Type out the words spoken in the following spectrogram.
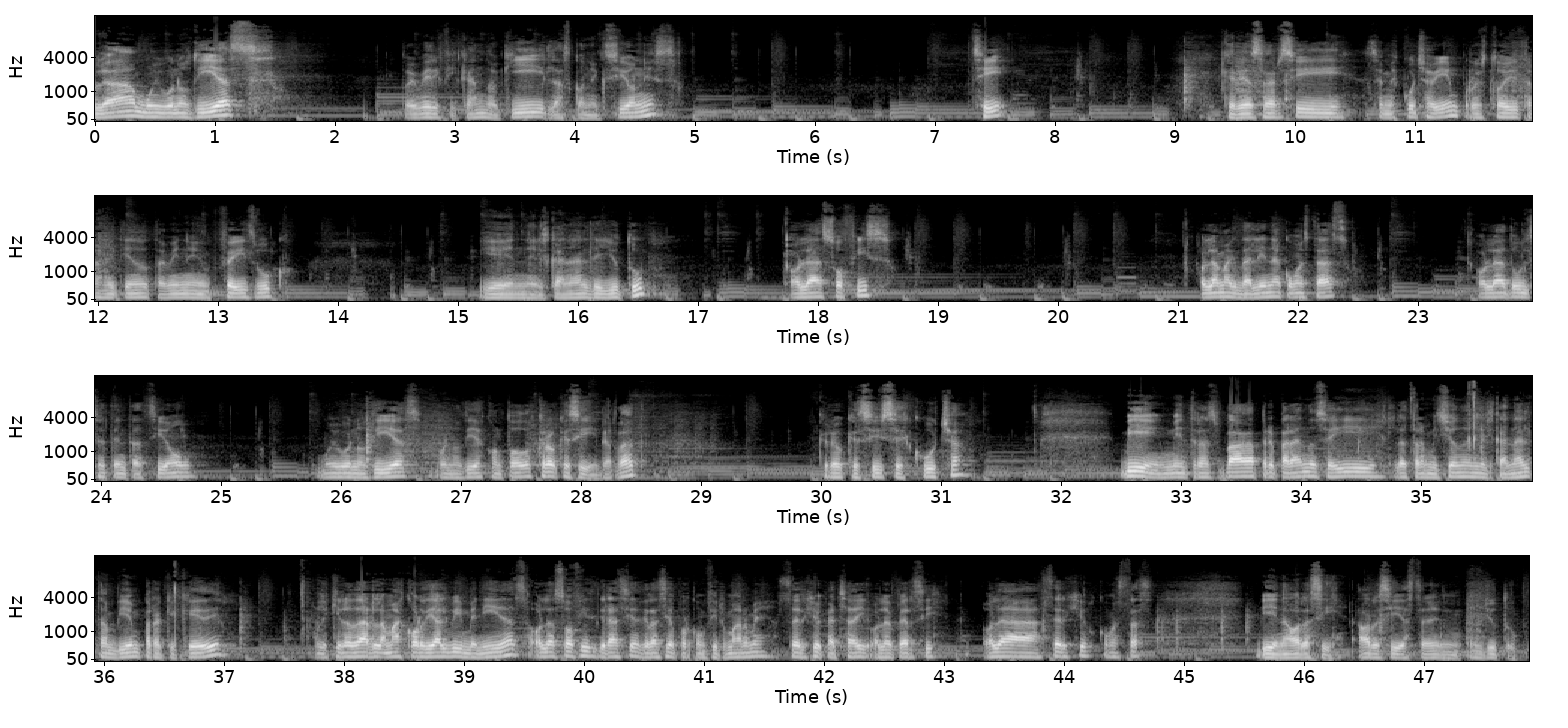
Hola, muy buenos días. Estoy verificando aquí las conexiones. Sí. Quería saber si se me escucha bien porque estoy transmitiendo también en Facebook y en el canal de YouTube. Hola, Sofis. Hola, Magdalena, ¿cómo estás? Hola, Dulce Tentación. Muy buenos días. Buenos días con todos. Creo que sí, ¿verdad? Creo que sí se escucha. Bien, mientras va preparándose ahí la transmisión en el canal también para que quede, les quiero dar la más cordial bienvenidas. Hola Sofis, gracias, gracias por confirmarme. Sergio Cachay, hola Percy. Hola Sergio, ¿cómo estás? Bien, ahora sí, ahora sí ya está en, YouTube.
